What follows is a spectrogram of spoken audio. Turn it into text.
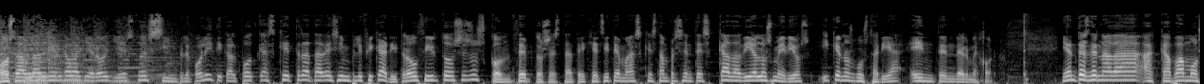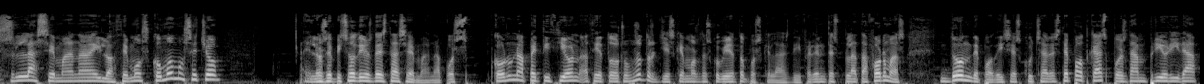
Os habla Adrián Caballero y esto es Simple Política, el podcast que trata de simplificar y traducir todos esos conceptos, estrategias y temas que están presentes cada día en los medios y que nos gustaría entender mejor. Y antes de nada, acabamos la semana y lo hacemos como hemos hecho en los episodios de esta semana, pues con una petición hacia todos vosotros, y es que hemos descubierto pues que las diferentes plataformas donde podéis escuchar este podcast, pues dan prioridad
